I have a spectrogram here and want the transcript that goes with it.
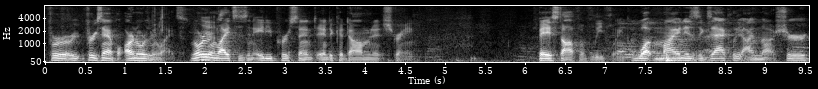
for for example, our Northern Lights. Northern Yeah. Lights is an 80% indica dominant strain based off of LeafLink. What mine is exactly, I'm not sure.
